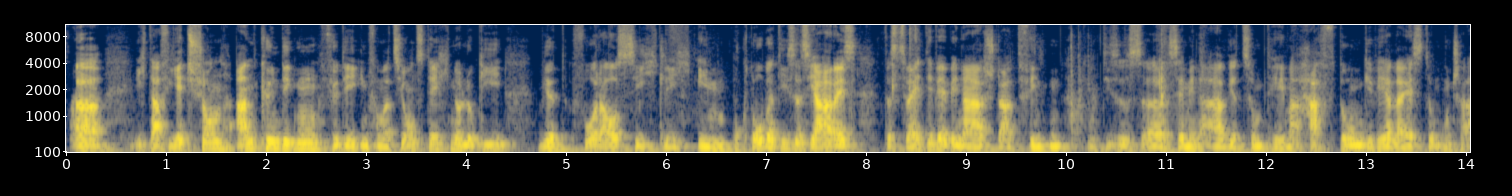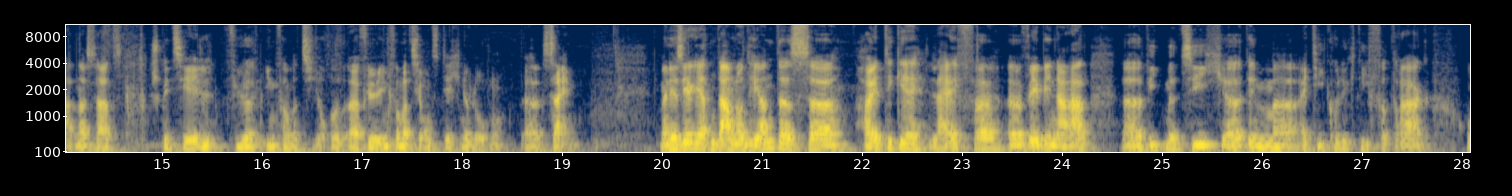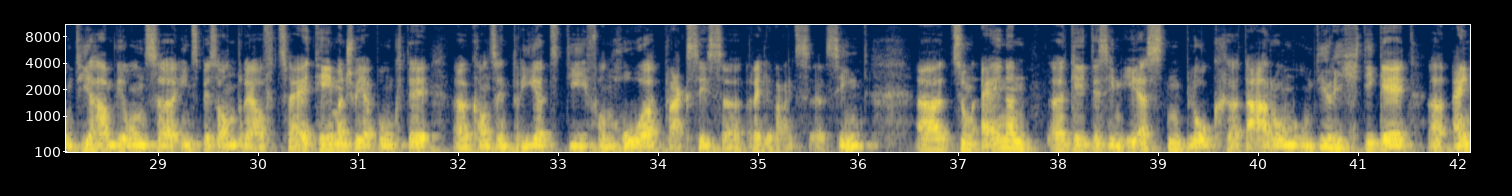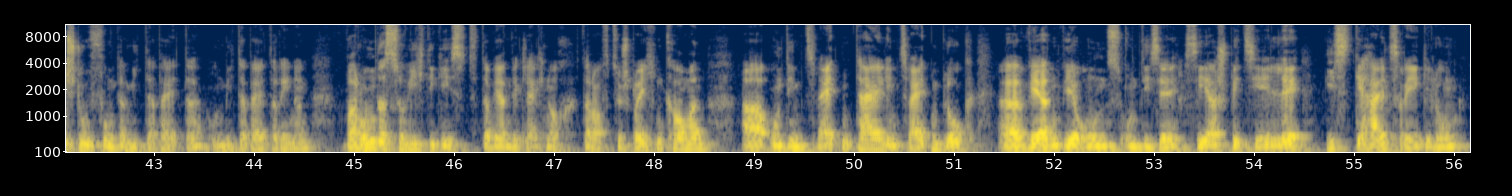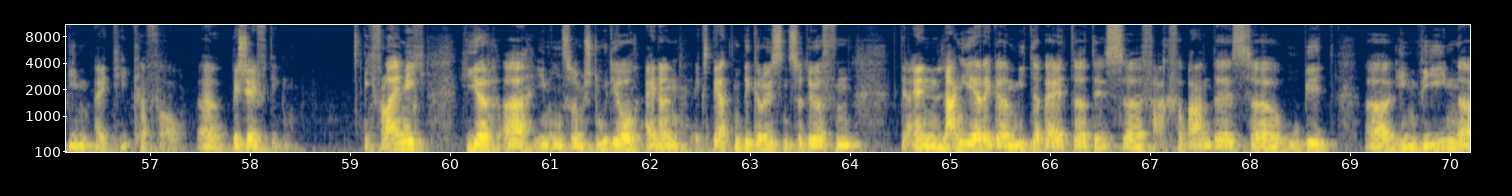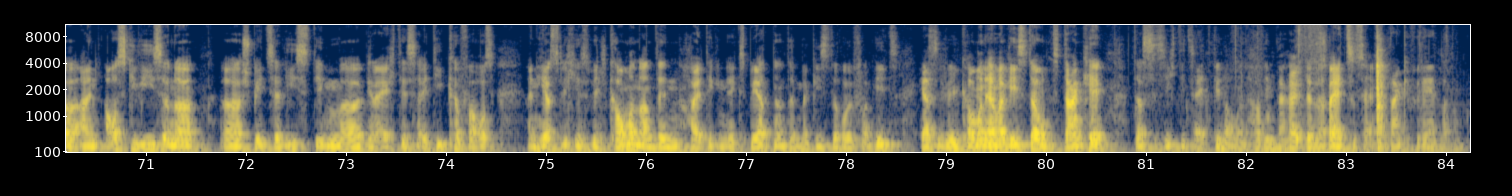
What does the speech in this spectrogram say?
Äh, ich darf jetzt schon ankündigen, für die Informationstechnologie wird voraussichtlich im Oktober dieses Jahres das zweite Webinar stattfinden und dieses äh, Seminar wird zum Thema Haftung, Gewährleistung und Schadenersatz speziell für, Information, äh, für Informationstechnologen äh, sein. Meine sehr geehrten Damen und Herren, das heutige Live-Webinar widmet sich dem IT-Kollektivvertrag und hier haben wir uns äh, insbesondere auf zwei Themenschwerpunkte äh, konzentriert, die von hoher Praxisrelevanz äh, sind. Äh, zum einen äh, geht es im ersten Block darum, um die richtige Einstufung der Mitarbeiter und Mitarbeiterinnen. Warum das so wichtig ist, da werden wir gleich noch darauf zu sprechen kommen. Und im zweiten Teil, im zweiten Block, werden wir uns um diese sehr spezielle Ist-Gehaltsregelung im ITKV beschäftigen. Ich freue mich, hier in unserem Studio einen Experten begrüßen zu dürfen, ein langjähriger Mitarbeiter des äh, Fachverbandes äh, UBIT äh, in Wien, ein ausgewiesener Spezialist im Bereich des IT-KVs. Ein herzliches Willkommen an den heutigen Experten, an den Magister Wolfram Hitz. Herzlich willkommen, Herr Magister, und danke, dass Sie sich die Zeit genommen haben, heute dabei zu sein. Danke für die Einladung.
